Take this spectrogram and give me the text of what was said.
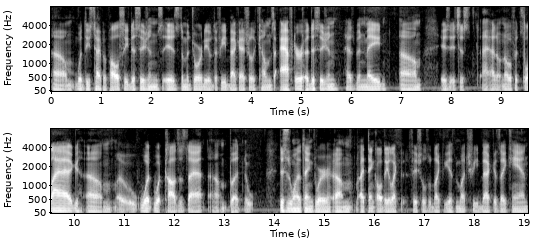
um, with these type of policy decisions is the majority of the feedback actually comes after a decision has been made. Um, is it's just I, I don't know if it's lag, um, uh, what what causes that, um, but this is one of the things where um, I think all the elected officials would like to get as much feedback as they can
